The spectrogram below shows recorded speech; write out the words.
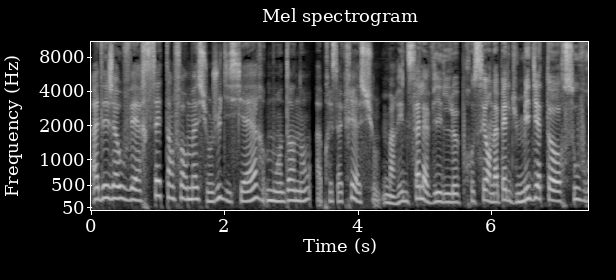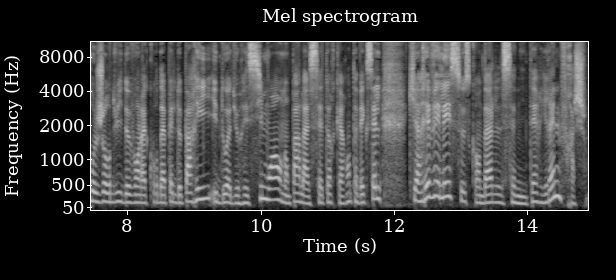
a déjà ouvert sept informations judiciaires, moins d'un an après sa création. Marine Salaville, le procès en appel du Mediator s'ouvre aujourd'hui devant la Cour d'appel de Paris. Il doit durer six mois. On en parle à 7h40 avec celle qui a révélé ce scandale sanitaire, Irène Frachon.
